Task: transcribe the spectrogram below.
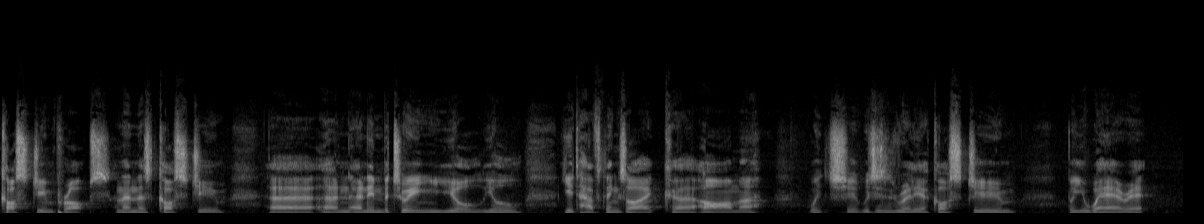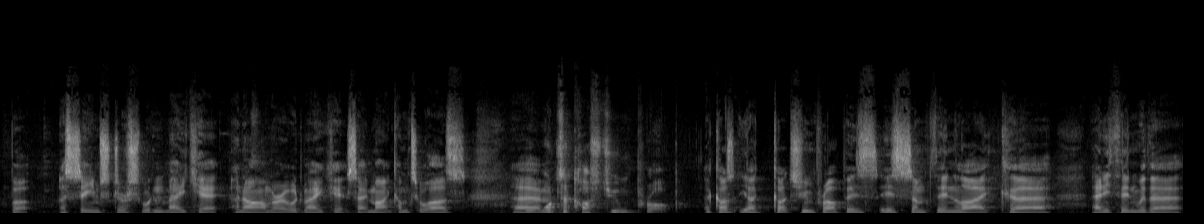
costume props, and then there's costume, uh, and and in between you'll you'll you'd have things like uh, armor, which uh, which isn't really a costume, but you wear it, but a seamstress wouldn't make it, an armourer would make it, so it might come to us. Um, What's a costume prop? a cos- yeah, costume prop is is something like uh, anything with a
